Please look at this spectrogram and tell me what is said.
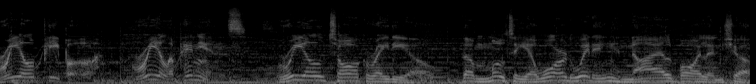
Real people, real opinions, real talk radio. The multi award winning Niall Boylan Show.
